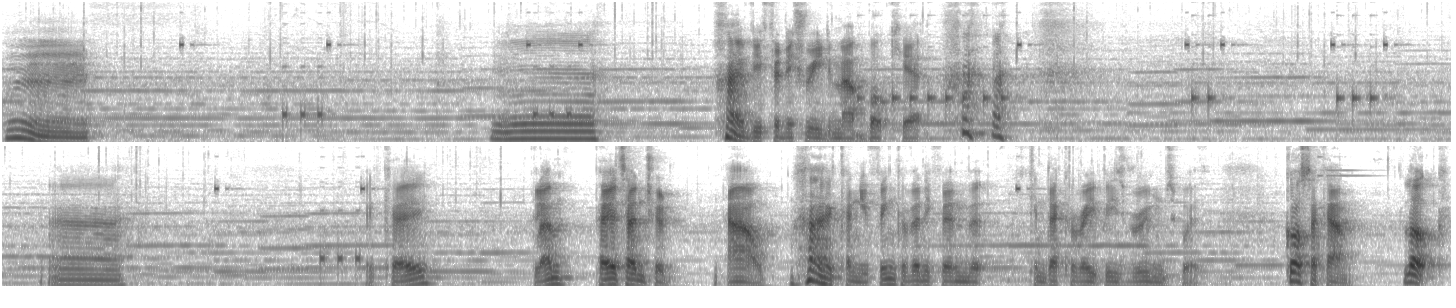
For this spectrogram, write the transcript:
Hmm. Yeah. Have you finished reading that book yet? uh, okay. Glenn, pay attention. Now. can you think of anything that you can decorate these rooms with? Of course I can. Look.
